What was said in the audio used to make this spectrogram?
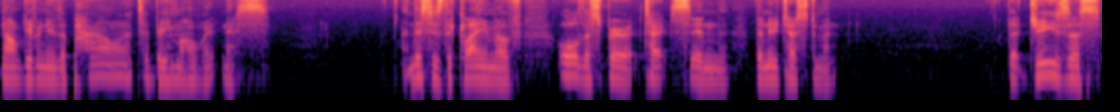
Now I'm giving you the power to be my witness. And this is the claim of all the Spirit texts in the New Testament that Jesus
